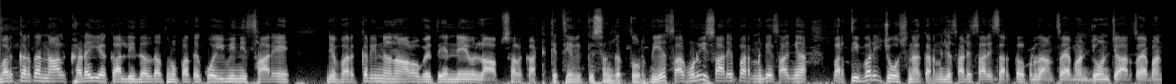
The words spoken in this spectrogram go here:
ਵਰਕਰ ਤਾਂ ਨਾਲ ਖੜਾ ਹੀ ਹੈ ਅਕਾਲੀ ਦਲ ਦਾ ਤੁਹਾਨੂੰ ਪਤਾ ਕੋਈ ਵੀ ਨਹੀਂ ਸਾਰੇ ਜੇ ਵਰਕਰ ਹੀ ਨਾ ਨਾਲ ਹੋਵੇ ਤੇ ਇੰਨੇ ਲਾਭ ਸਾਲ ਇਕੱਠ ਕਿੱਥੇ ਵੀ ਕੋਈ ਸੰਗਤ ਤੁਰਦੀ ਹੈ। ਸਾ ਹੁਣ ਵੀ ਸਾਰੇ ਭਰਨਗੇ, ਸਾਰੀਆਂ ਭਰਤੀ ਭਰੀ ਚੋਸ਼ਨਾ ਕਰਨਗੇ, ਸਾਡੇ ਸਾਰੇ ਸਰਕਲ ਪ੍ਰਧਾਨ ਸਾਹਿਬਾਨ, ਜ਼ੋਨ ਚਾਰ ਸਾਹਿਬਾਨ।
